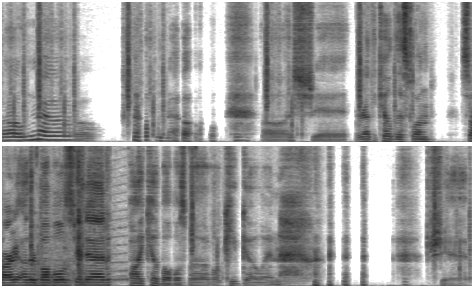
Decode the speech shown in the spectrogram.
Oh no. Oh no. Oh shit. We're gonna have to kill this one. Sorry, other bubbles, you're dead. Probably killed bubbles, but we'll keep going. shit.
